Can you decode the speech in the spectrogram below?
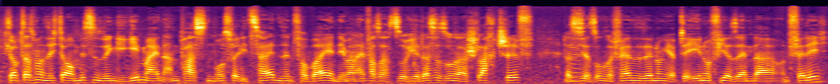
Ich glaube, dass man sich da auch ein bisschen so den Gegebenheiten anpassen muss, weil die Zeiten sind vorbei, indem man einfach sagt, so hier, das ist unser Schlachtschiff, das Mhm. ist jetzt unsere Fernsehsendung, ihr habt ja eh nur vier Sender und fertig.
